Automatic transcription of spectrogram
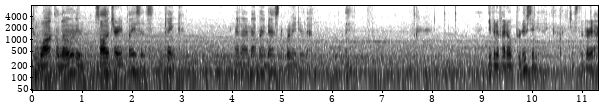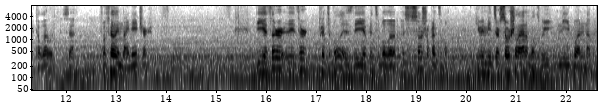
to walk alone in solitary places and think. And I'm at my best when I do that. Even if I don't produce anything. Just the very act alone is uh, fulfilling my nature. The third, the third principle is the principle of a social principle. Human beings are social animals. We need one another,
